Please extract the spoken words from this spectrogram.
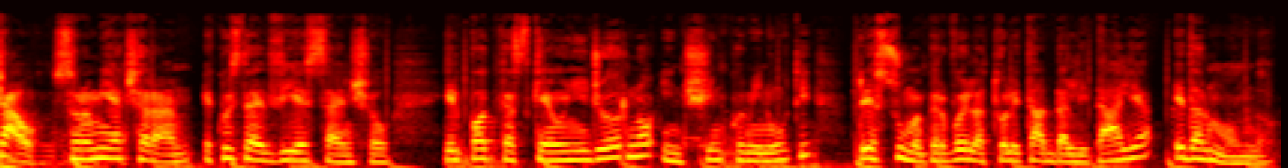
Ciao, sono Mia Ceran e questo è The Essential, il podcast che ogni giorno, in 5 minuti, riassume per voi l'attualità dall'Italia e dal mondo.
